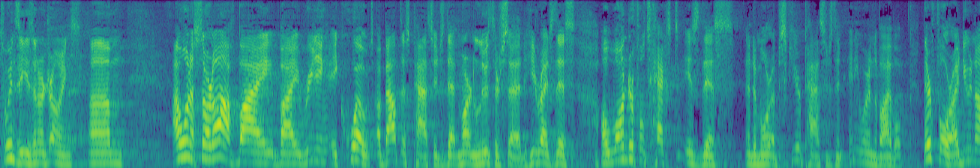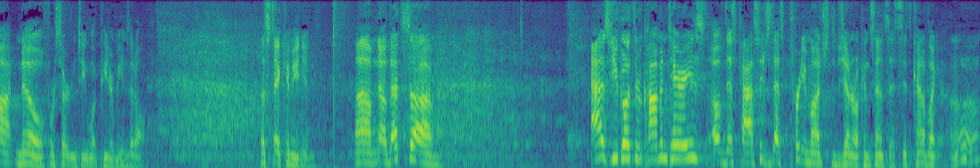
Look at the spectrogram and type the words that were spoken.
twinsies in our drawings. Um, I want to start off by, by reading a quote about this passage that Martin Luther said. He writes this A wonderful text is this, and a more obscure passage than anywhere in the Bible. Therefore, I do not know for certainty what Peter means at all. Let's take communion. Um, no, that's. Um, as you go through commentaries of this passage, that's pretty much the general consensus. It's kind of like, oh.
